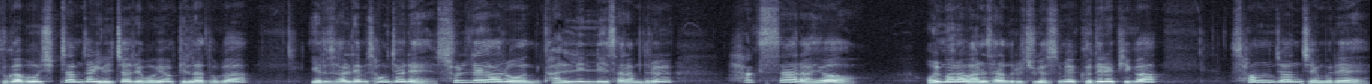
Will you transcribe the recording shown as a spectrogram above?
누가복음 13장 1절에 보면 빌라도가 예루살렘 성전에 순례하러 온 갈릴리 사람들을 학살하여 얼마나 많은 사람들을 죽였으면 그들의 피가 성전 제물에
